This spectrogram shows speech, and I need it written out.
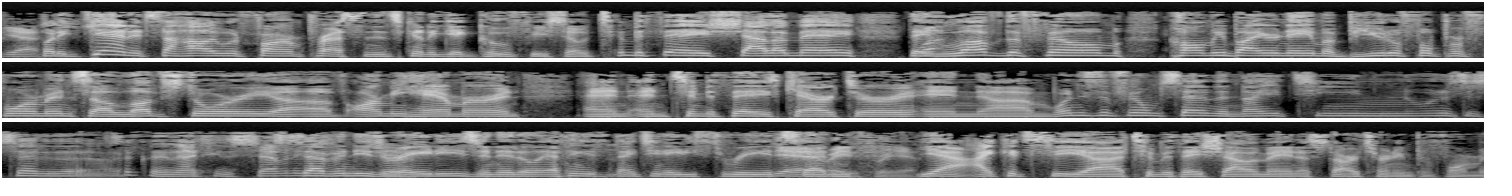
Yes. But again, it's the Hollywood Farm Press and it's going to get goofy. So Timothée Chalamet, they love the film. Call Me By Your Name, a beautiful performance, a love story of Armie Hammer and, and, and Timothy's character. And, um, when is the film set in the 19, what is it set? The, It's like the 1970s. 70s or 80s in Italy. I think it's 1983. It's Yeah, said. 83, yeah. I could see, uh, Timothée Chalamet in a star turning performance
